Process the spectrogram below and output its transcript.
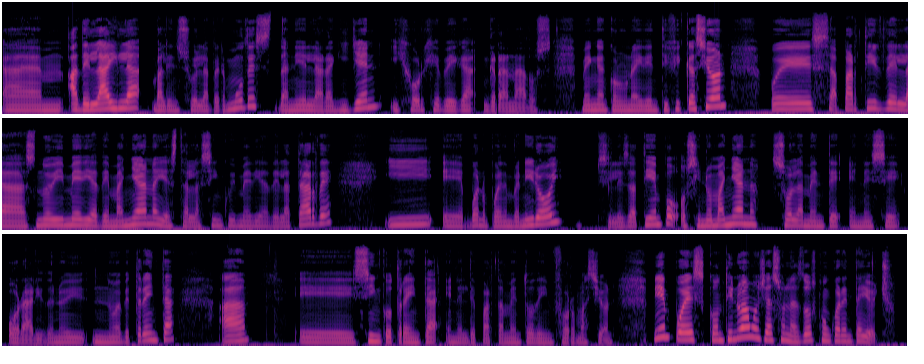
Adelaila Valenzuela Bermúdez, Daniel Araguillén y Jorge Vega Granados. Vengan con una identificación, pues a partir de las nueve y media de mañana y hasta las cinco y media de la tarde. Y eh, bueno, pueden venir hoy, si les da tiempo, o si no mañana, solamente en ese horario, de 9.30 a eh, 5.30 en el Departamento de Información. Bien, pues continuamos, ya son las 2.48.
